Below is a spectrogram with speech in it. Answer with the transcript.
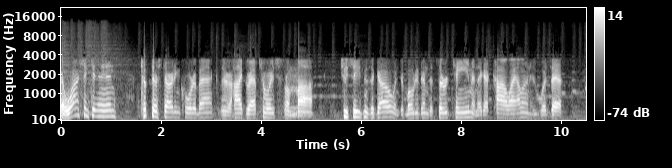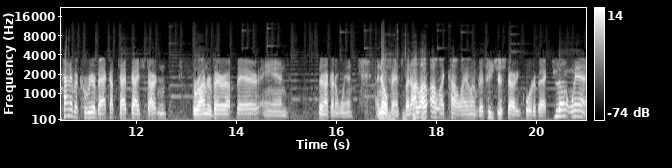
Now, Washington took their starting quarterback, their high draft choice from uh, two seasons ago, and demoted him to third team. And they got Kyle Allen, who was a kind of a career backup type guy, starting Ron Rivera up there, and they're not going to win. No offense, but I, I like Kyle Allen. But if he's your starting quarterback, you don't win.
